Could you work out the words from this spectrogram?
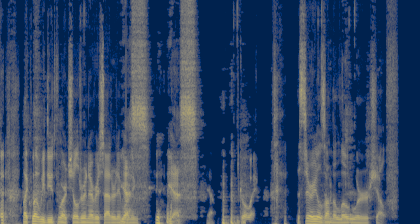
like what we do to our children every Saturday morning. yes, yes, morning. Go away. the cereal's on the lower shelf.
